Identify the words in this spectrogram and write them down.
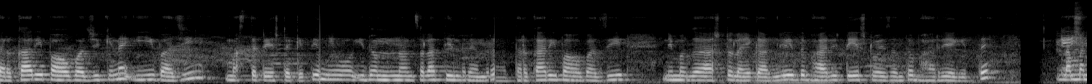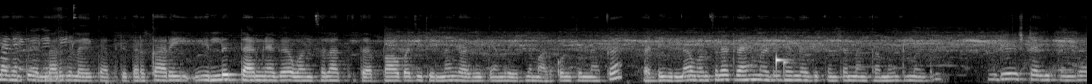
ತರಕಾರಿ ಪಾವ್ ಭಾಜಿಕಿನ್ನ ಈ ಬಾಜಿ ಮಸ್ತ್ ಟೇಸ್ಟ್ ಆಕೈತಿ. ನೀವು ಇದನ್ನೊಂದು ಸಲ ತಿಂದ್ರಿ ಅಂದ್ರೆ ತರಕಾರಿ ಪಾವ್ ಭಾಜಿ ನಿಮಗೆ ಅಷ್ಟು ಲೈಕ್ ಆಗಲಿ ಇದು ಭಾರಿ ಟೇಸ್ಟ್ ವೈಸ್ ಅಂತೂ ಭಾರಿ ಆಗಿತ್ತೆ ನಮ್ಮ ಮನೆಗಂತೂ ಎಲ್ಲರಿಗೂ ಲೈಕ್ ಆತ್ರಿ. ತರಕಾರಿ ಇಲ್ಲದ ಟೈಮ್ನಾಗ ಒಂದ್ಸಲ ಪಾವ್ ಭಾಜಿ ತಿನ್ನಂಗೆ ಆಗೈತಿ ಅಂದ್ರೆ ಇದನ್ನ ಮಾಡ್ಕೊಂಡು ತಿನ್ನಕ್ಕೆ ಅಡ್ಡಿ ಇಲ್ಲ ಒಂದ್ಸಲ ಟ್ರೈ ಮಾಡಿರಿ ಹೆಂಗಾಗಿತ್ತು ಅಂತ ನಂಗೆ ಕಮೆಂಟ್ ಮಾಡಿರಿ. ವಿಡಿಯೋ ಇಷ್ಟ ಆಗಿತ್ತು ಅಂದ್ರೆ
